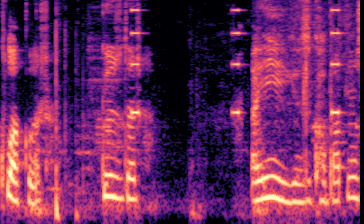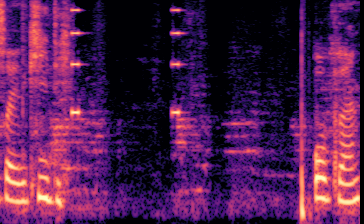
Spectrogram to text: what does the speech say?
Kulaklar. Gözler. Ay gözü kapatmasaydık iyiydi. Open.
